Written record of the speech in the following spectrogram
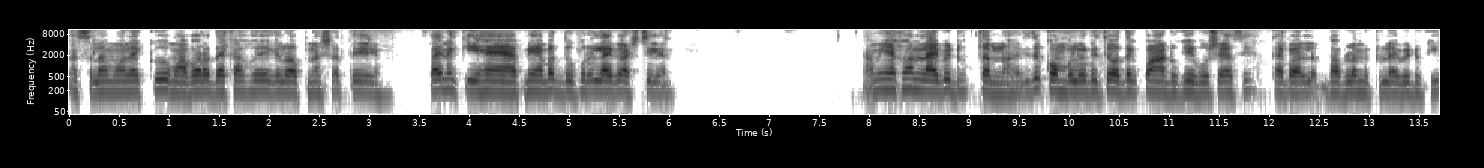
আসসালামু আলাইকুম, আবারও দেখা হয়ে গেল আপনার সাথে। তাই নাকি? হ্যাঁ আপনি আবার দুপুরে লাইভে আসছিলেন। আমি এখন লাইভে ঢুকতাম না। এই যে কম্বলের ভিতরে অর্ধেক পা ঢুকিয়ে বসে আছি, তাই ভাবলা- ভাবলাম একটু লাইভে ঢুকি।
